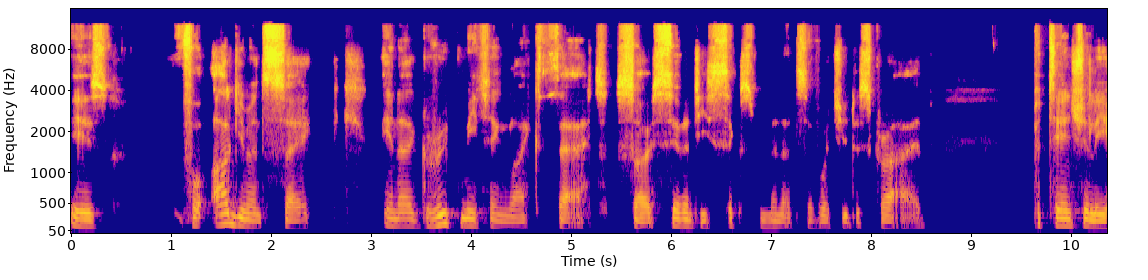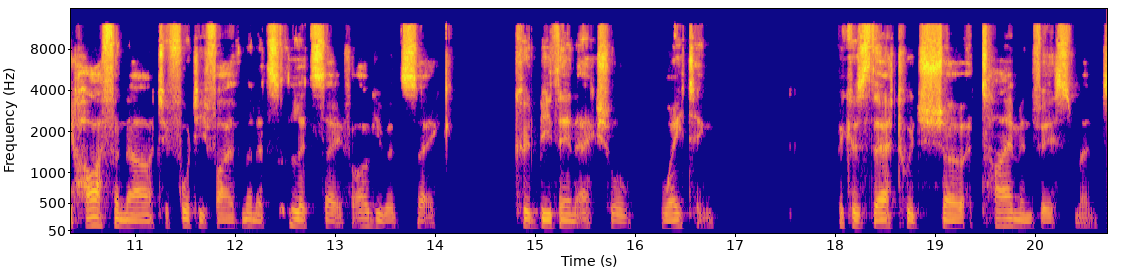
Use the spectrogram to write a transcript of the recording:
is for argument's sake, in a group meeting like that, so 76 minutes of what you describe, potentially half an hour to 45 minutes, let's say, for argument's sake, could be then actual waiting, because that would show a time investment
